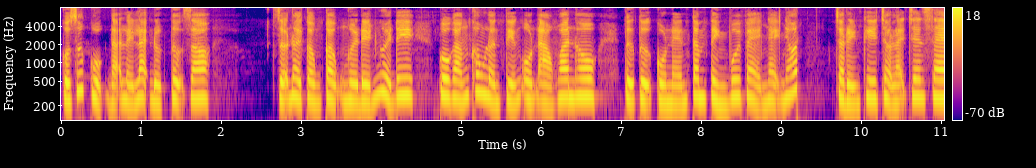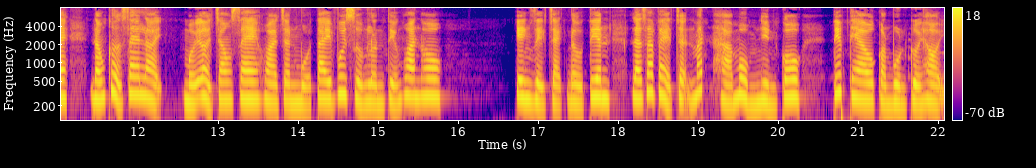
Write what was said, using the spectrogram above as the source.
cô rốt cuộc đã lấy lại được tự do. Giữa nơi công cộng người đến người đi, cố gắng không lớn tiếng ồn ào hoan hô, tự tự cố nén tâm tình vui vẻ nhạy nhót. Cho đến khi trở lại trên xe, đóng cửa xe lại, mới ở trong xe hòa chân múa tay vui sướng lớn tiếng hoan hô. Kinh dịch trạch đầu tiên là ra vẻ trợn mắt há mồm nhìn cô, tiếp theo còn buồn cười hỏi.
